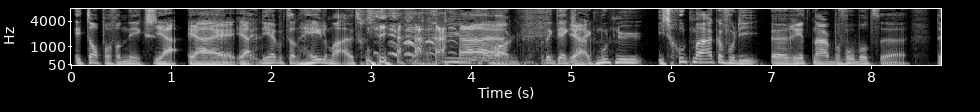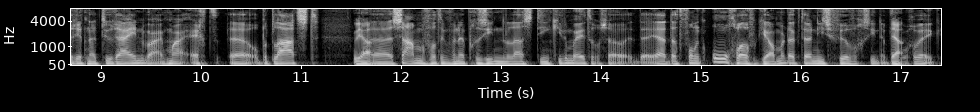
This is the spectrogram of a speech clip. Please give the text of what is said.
etappe van niks. Ja, ja, die, ja, ja. die heb ik dan helemaal uitgezien. Urenlang. Want ik denk, ja. Ja. ik moet nu iets goed maken voor die eh, rit naar bijvoorbeeld de rit naar Turijn. Waar ik maar echt op het laatst Ja. samenvatting van heb gezien. De laatste 10 kilometer of zo. Ja, dat vond ik ongelooflijk jammer dat ik daar niet zoveel van gezien heb Ja. vorige week.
